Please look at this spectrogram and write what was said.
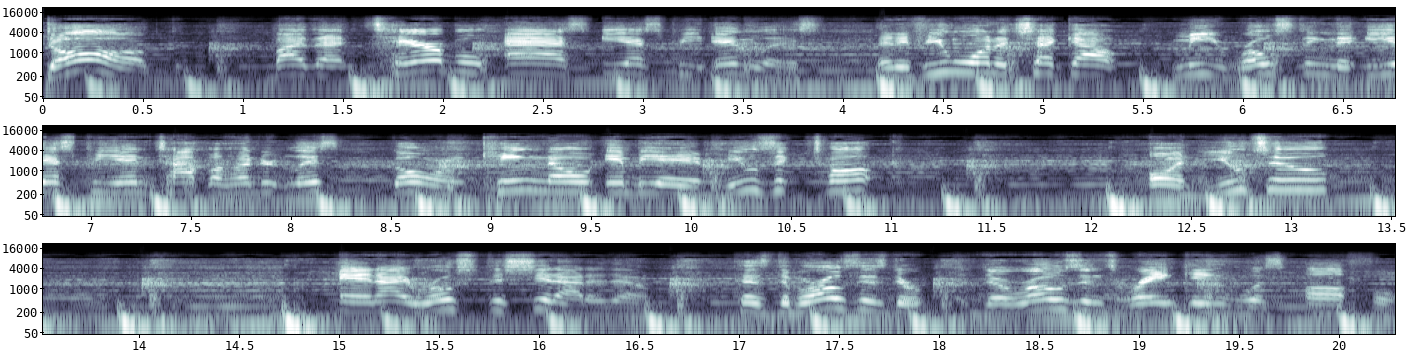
dogged by that terrible ass ESPN list. And if you want to check out me roasting the ESPN top 100 list, go on King No NBA and Music Talk on YouTube. And I roast the shit out of them. Because DeRozan's, De, DeRozan's ranking was awful.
